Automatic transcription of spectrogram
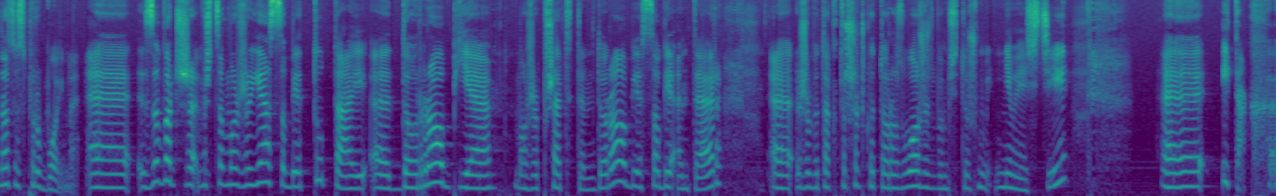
No to spróbujmy. E, zobacz, że wiesz co, może ja sobie tutaj e, dorobię, może przed tym dorobię sobie Enter, e, żeby tak troszeczkę to rozłożyć, bo mi się to już nie mieści. I tak,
